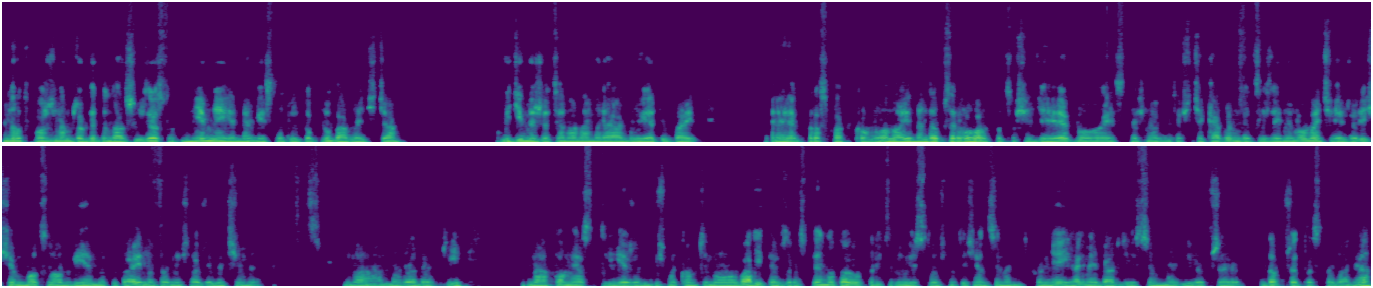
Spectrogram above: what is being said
no tworzy nam drogę do dalszych wzrostów. Niemniej jednak jest to tylko próba wejścia. Widzimy, że cena nam reaguje tutaj e, prospadkowo, no i będę obserwował to, co się dzieje, bo jesteśmy w dość ciekawym, decyzyjnym momencie. Jeżeli się mocno odbijemy tutaj, no to myślę, że lecimy na nowe dołki. Natomiast jeżeli byśmy kontynuowali te wzrosty, no to w okolicy 28 tysięcy na Bitcoinie jak najbardziej są możliwe do przetestowania.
